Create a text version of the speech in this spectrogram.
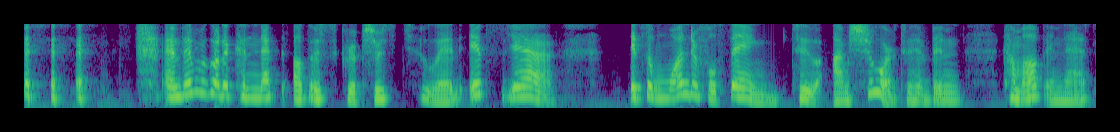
and then we're going to connect other scriptures to it. It's, yeah, it's a wonderful thing to, I'm sure, to have been come up in that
